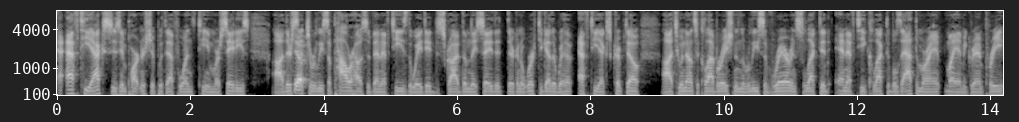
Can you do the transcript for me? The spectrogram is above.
FTX is in partnership with F1's team Mercedes. Uh, they're set to release a powerhouse of NFTs the way they describe them. They say that they're going to work together with FTX Crypto uh, to announce a collaboration in the release of rare and selected NFT collectibles at the Miami Grand Prix.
